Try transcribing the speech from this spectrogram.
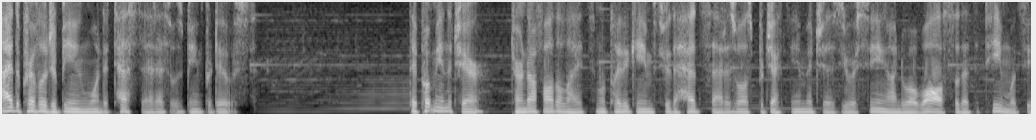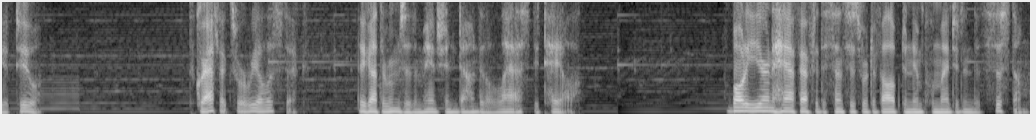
I had the privilege of being one to test it as it was being produced. They put me in the chair, turned off all the lights, and would play the game through the headset as well as project the images you were seeing onto a wall so that the team would see it too The graphics were realistic. They got the rooms of the mansion down to the last detail. About a year and a half after the sensors were developed and implemented into the system,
